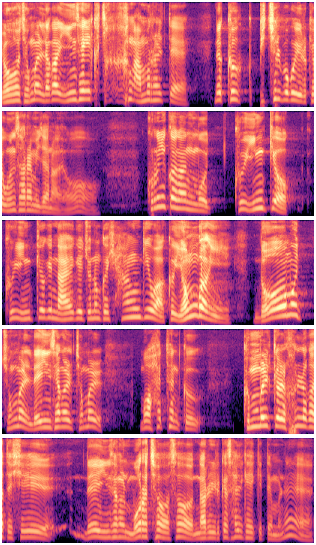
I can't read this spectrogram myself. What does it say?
여 정말 내가 인생이 가장 암울할 때 내가 그 빛을 보고 이렇게 온 사람이잖아요. 그러니까 난 뭐 그 인격 그 인격이 나에게 주는 그 향기와 그 영광이 너무 정말 내 인생을 정말 뭐 하여튼 그 금물결 흘러가듯이 내 인생을 몰아쳐서 나를 이렇게 살게 했기 때문에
